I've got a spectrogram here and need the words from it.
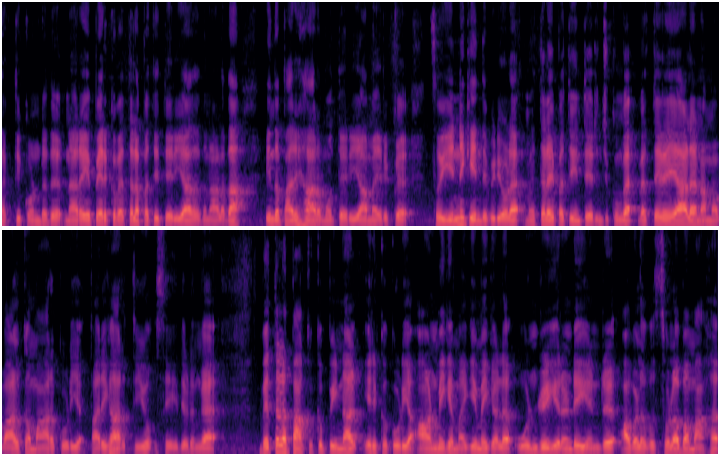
சக்தி கொண்டது. நிறைய பேருக்கு வெத்தலை பற்றி தெரியாததுனால தான் இந்த பரிகாரமும் தெரியாமல் இருக்குது ஸோ இன்றைக்கி இந்த வீடியோவில் வெத்தலை பற்றியும் தெரிஞ்சுக்குங்க. வெத்தலையால் நம்ம வாழ்க்கை மாறக்கூடிய பரிகாரத்தையும் செய்திடுங்க. வெத்தலை பாக்குக்கு பின்னால் இருக்கக்கூடிய ஆன்மீக மகிமைகளை ஒன்று இரண்டு என்று அவ்வளவு சுலபமாக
